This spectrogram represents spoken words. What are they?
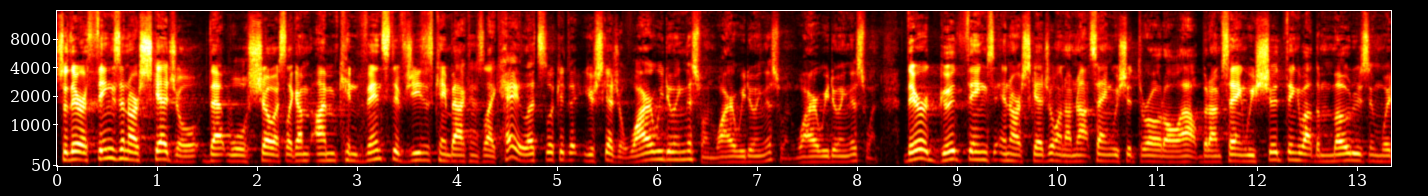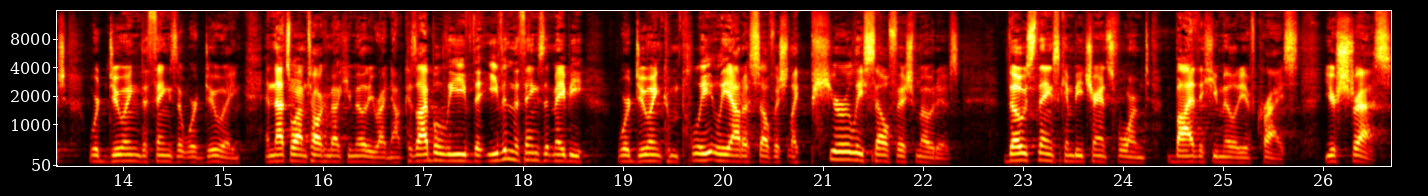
So there are things in our schedule that will show us. Like, I'm, I'm convinced if Jesus came back and was like, hey, let's look at the, your schedule. Why are we doing this one? Why are we doing this one? Why are we doing this one? There are good things in our schedule, and I'm not saying we should throw it all out, but I'm saying we should think about the motives in which we're doing the things that we're doing. And that's why I'm talking about humility right now, because I believe that even the things that maybe we're doing completely out of selfish, like purely selfish motives, those things can be transformed by the humility of Christ. Your stress,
